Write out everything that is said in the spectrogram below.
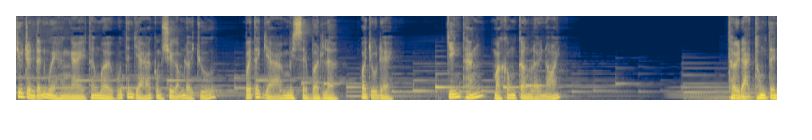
chương trình tỉnh nguyện hàng ngày thân mời quý tín giả cùng suy gẫm lời chúa với tác giả Michel Butler qua chủ đề chiến thắng mà không cần lời nói. Thời đại thông tin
